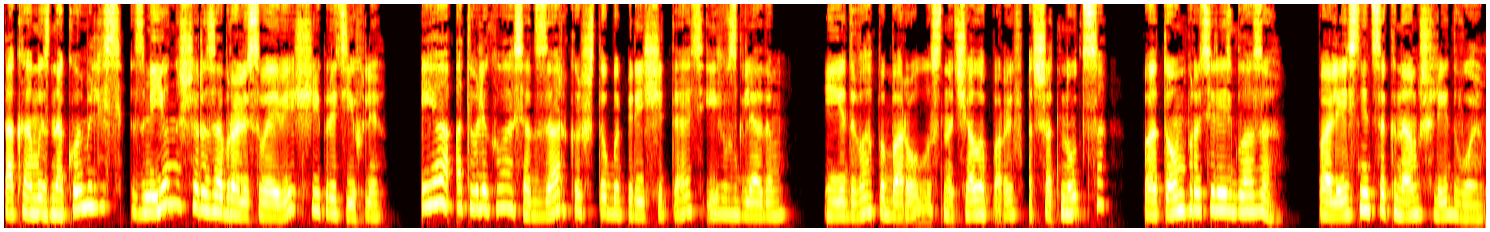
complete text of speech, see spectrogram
Пока мы знакомились, змеёныши разобрали свои вещи и притихли. Я отвлеклась от Зарка, чтобы пересчитать их взглядом. И едва поборола сначала порыв отшатнуться, потом протереть глаза. По лестнице к нам шли двое.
